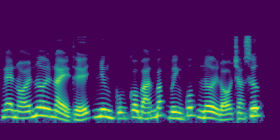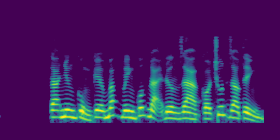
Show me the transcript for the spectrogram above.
Nghe nói nơi này thế nhưng cũng có bán Bắc Vinh Quốc nơi đó trang sức. Ta nhưng cùng kêu Bắc Vinh Quốc đại đương ra có chút giao tình,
